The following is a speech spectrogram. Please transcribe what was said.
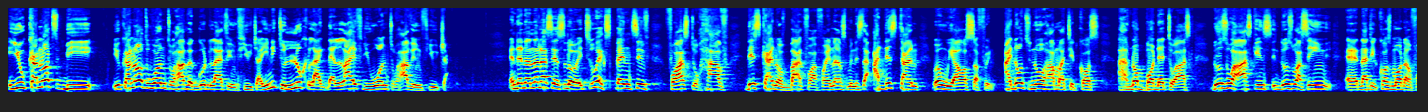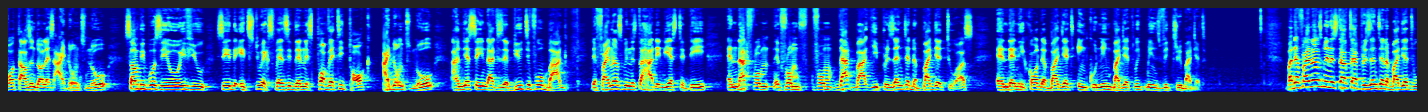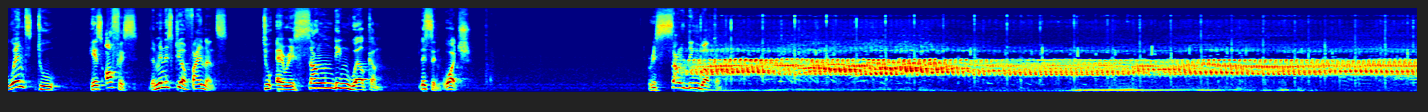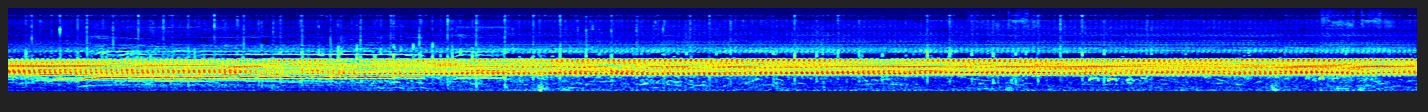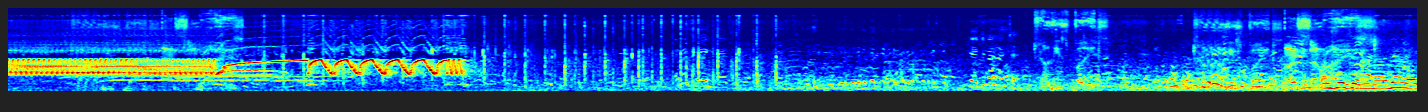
you cannot be you cannot want to have a good life in future. You need to look like the life you want to have in future. And then another says, no, it's too expensive for us to have this kind of bag for our finance minister at this time when we are all suffering. I don't know how much it costs. I have not bothered to ask. Those who are asking, those who are saying uh, that it costs more than $4,000, I don't know. Some people say, oh, if you say it's too expensive, then it's poverty talk. I don't know. I'm just saying that it's a beautiful bag. The finance minister had it yesterday, and that from, from, from that bag, he presented the budget to us, and then he called the budget Nkunim budget, which means victory budget. But the finance minister, after I presented the budget, went to his office, the Ministry of Finance, to a resounding welcome. Listen, watch. Resounding welcome.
